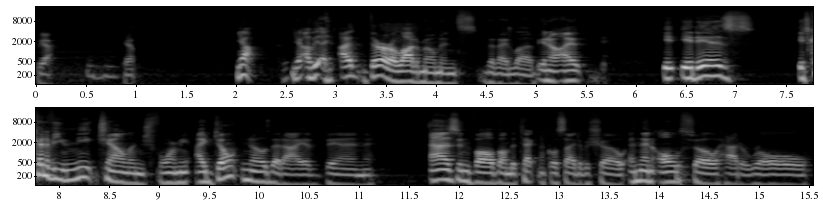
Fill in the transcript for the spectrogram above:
Yeah. Yep. Yeah, yeah. I, I, I, there are a lot of moments that I love. You know, I it, it is it's kind of a unique challenge for me. I don't know that I have been as involved on the technical side of a show, and then also had a role.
